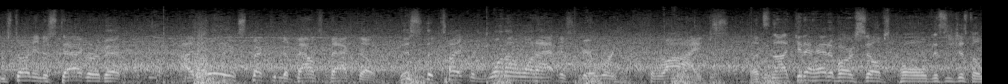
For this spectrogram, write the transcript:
He's starting to stagger a bit. I fully expect him to bounce back, though. This is the type of one-on-one -on -one atmosphere where he thrives. Let's not get ahead of ourselves, Cole. This is just a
